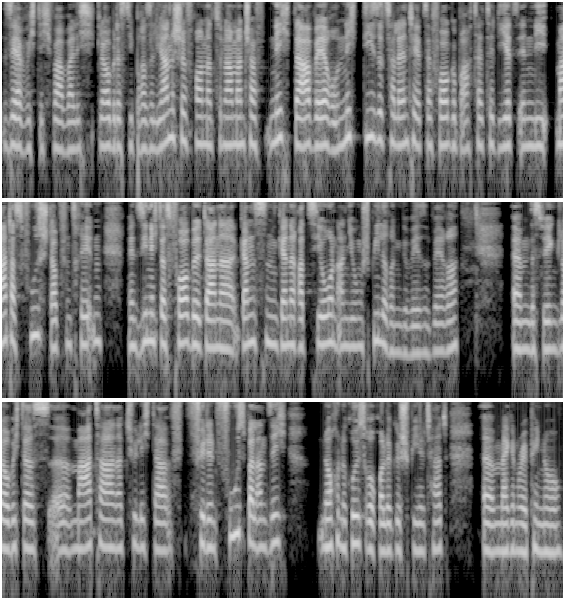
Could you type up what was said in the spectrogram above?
sehr wichtig war, weil ich glaube, dass die brasilianische Frauennationalmannschaft nicht da wäre und nicht diese Talente jetzt hervorgebracht hätte, die jetzt in die Marthas Fußstapfen treten, wenn sie nicht das Vorbild da einer ganzen Generation an jungen Spielerinnen gewesen wäre. Ähm, deswegen glaube ich, dass äh, Martha natürlich da für den Fußball an sich noch eine größere Rolle gespielt hat. Äh, Megan Rapinoe,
